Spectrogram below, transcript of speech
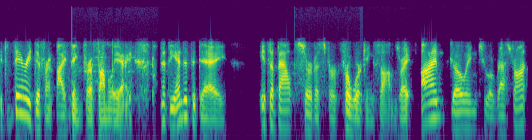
It's very different, I think, for a sommelier. But at the end of the day, it's about service for, for working somms, right? I'm going to a restaurant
